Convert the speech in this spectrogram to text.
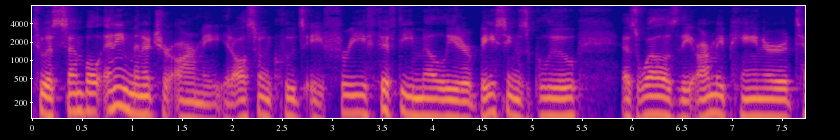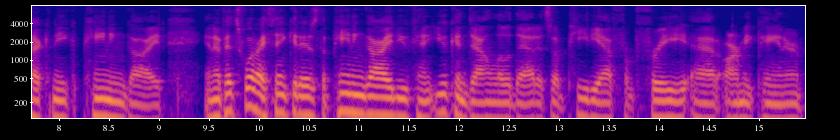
to assemble any miniature army. It also includes a free 50 milliliter basings glue as well as the Army Painter Technique painting guide. And if it's what I think it is, the painting guide, you can you can download that. It's a PDF from free at Army Painter.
